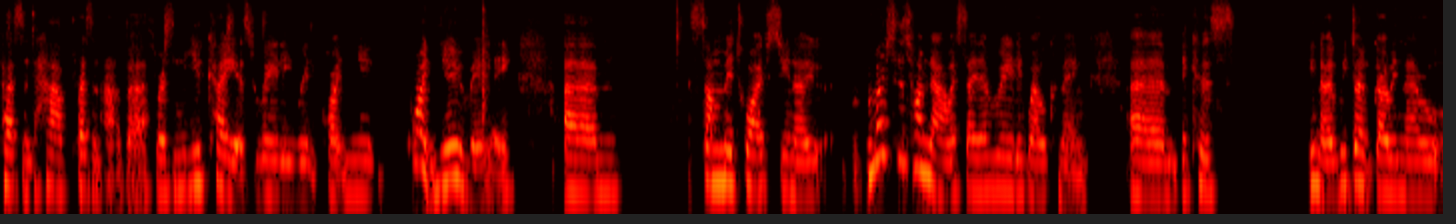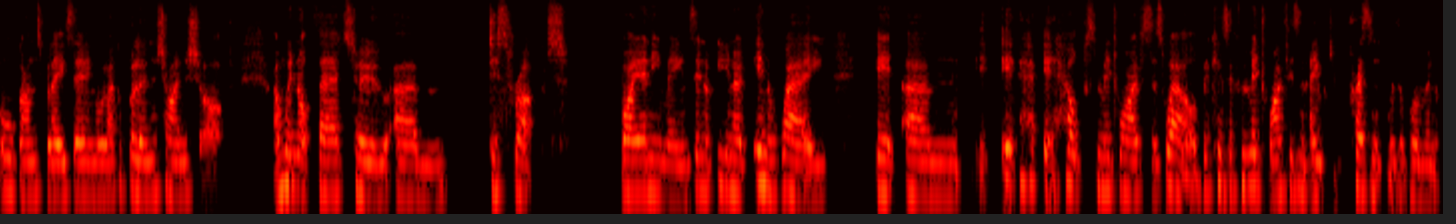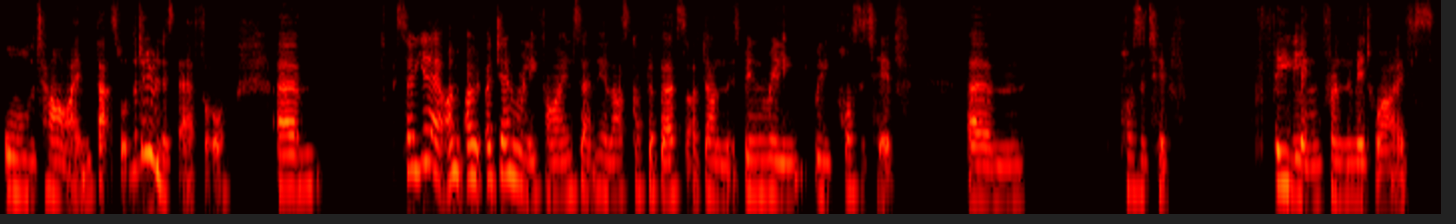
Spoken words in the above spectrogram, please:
person to have present at birth. Whereas in the UK, it's really really quite new, quite new really. Um, some midwives, you know, most of the time now I say they're really welcoming um, because you know we don't go in there all, all, guns blazing or like a bull in a china shop and we're not there to um, disrupt by any means in you know in a way it um it, it, it helps midwives as well because if a midwife isn't able to be present with a woman all the time that's what the doula is there for um so yeah, I'm, I, generally find certainly the last couple of births that I've done, it's been really, really positive, um, positive feeling from the midwives.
